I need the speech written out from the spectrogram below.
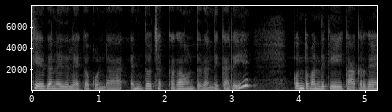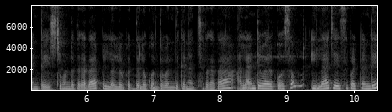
చేదనేది లేకుండా ఎంతో చక్కగా ఉంటుందండి కర్రీ. కొంతమందికి కాకరకాయ అంటే ఇష్టం ఉండదు కదా పిల్లలు పెద్దలు కొంతమందికి నచ్చదు కదా అలాంటి వారి కోసం ఇలా చేసి పెట్టండి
